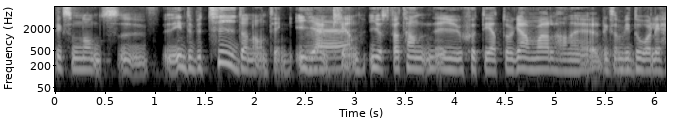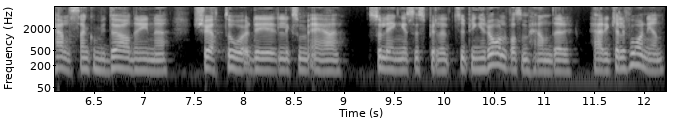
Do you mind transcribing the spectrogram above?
liksom någons, eh, inte betyda någonting egentligen. Just för att han är ju 71 år gammal, han är liksom vid dålig hälsa, han kommer dö där inne 21 år. Det liksom är, så länge så spelar det typ ingen roll vad som händer här i Kalifornien.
